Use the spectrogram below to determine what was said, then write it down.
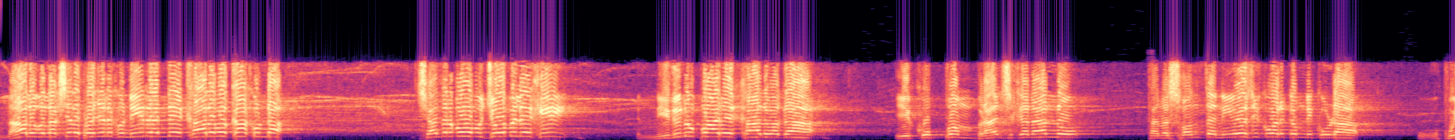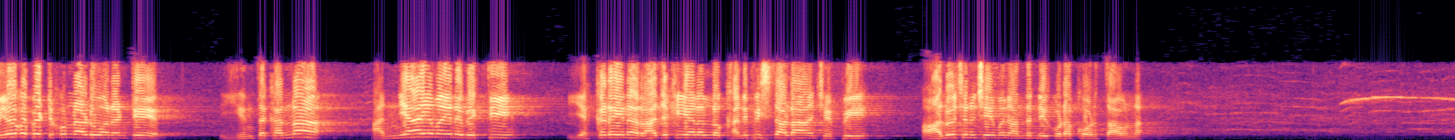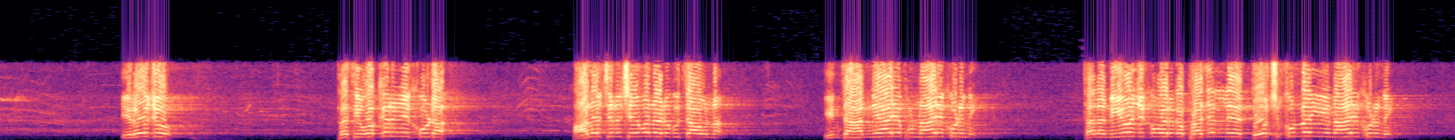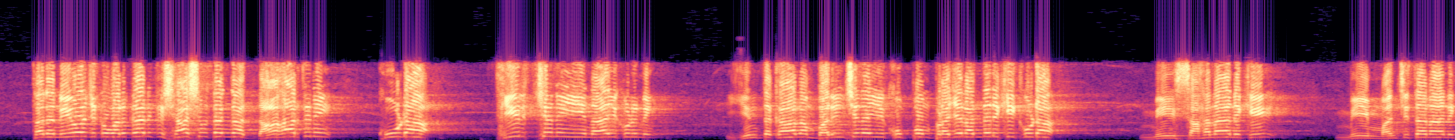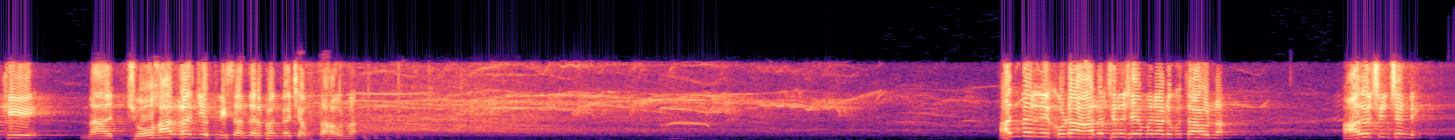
నాలుగు లక్షల ప్రజలకు నీరందే కాలువ కాకుండా చంద్రబాబు జోబులేకి నిధులు పారే కాలువగా ఈ కుప్పం బ్రాంచ్ కెనాల్ను తన సొంత నియోజకవర్గంని కూడా ఉపయోగపెట్టుకున్నాడు అనంటే ఇంతకన్నా అన్యాయమైన వ్యక్తి ఎక్కడైనా రాజకీయాలలో కనిపిస్తాడా అని చెప్పి ఆలోచన చేయమని అందరినీ కూడా కోరుతా ఉన్నా. ఈరోజు ప్రతి ఒక్కరిని కూడా ఆలోచన చేయమని అడుగుతా ఉన్నా. ఇంత అన్యాయపు నాయకుడిని తన నియోజకవర్గ ప్రజల్నే దోచుకున్న ఈ నాయకుడిని తన నియోజకవర్గానికి శాశ్వతంగా దాహార్తిని కూడా తీర్చని ఈ నాయకుడిని ఇంతకాలం భరించిన ఈ కుప్పం ప్రజలందరికీ కూడా మీ సహనానికి మీ మంచితనానికి నా జోహార్లని చెప్పి సందర్భంగా చెప్తా ఉన్నా. అందరినీ కూడా ఆలోచన చేయమని అడుగుతా ఉన్నా. ఆలోచించండి.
